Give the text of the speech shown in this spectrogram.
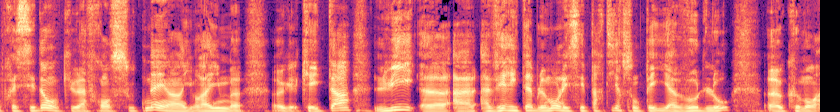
précédent que la France soutenait, hein, Ibrahim euh, Keïta, lui euh, a, véritablement laissé partir son pays à veau de. Euh, comment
